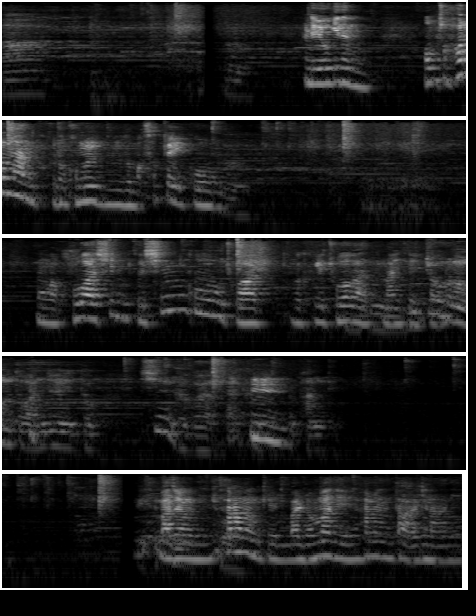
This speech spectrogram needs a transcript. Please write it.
아. 어, 근데 여기는 엄청 허름한 그런 건물들도 막 섞여 있고 어. 뭔가 구와 신 그 신구 조화 뭔가 그게 조화가 음, 많이 돼 이쪽으로 있죠. 가면 또 완전히 또 신 그거야. 음. 그 반대. 맞아요. 사람은 이렇게 말 몇 마디 하면 딱 알긴 아니.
